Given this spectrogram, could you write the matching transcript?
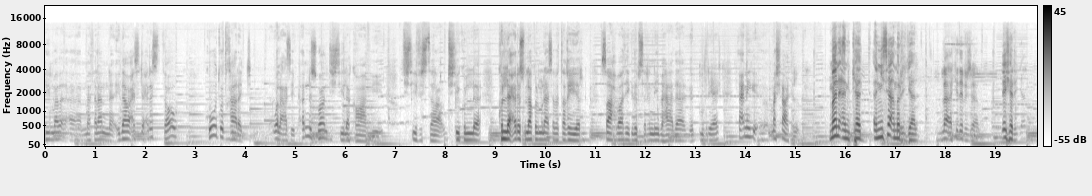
في مثلا إذا عسر عرس ثوب كوت وتخارج. والعسيب النسوان تشتي لها كوافي تشتي فستان تشتي كل كل عرس ولا كل مناسبة تغيير. صاحباتي قد بسرني بهذا مدري إيش. يعني مشاكل. من أنكد؟ النساء ام الرجال؟ لا أكيد الرجال. ليش الرجال؟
